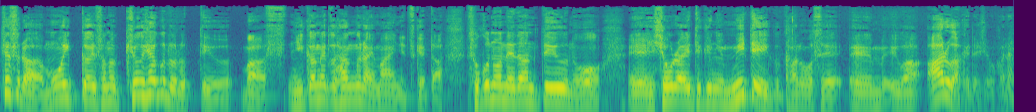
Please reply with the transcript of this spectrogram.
テスラはもう一回その900ドルっていう、まあ2ヶ月半ぐらい前につけた、そこの値段っていうのを、えー、将来的に見ていく可能性、えー、はあるわけでしょうかね、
